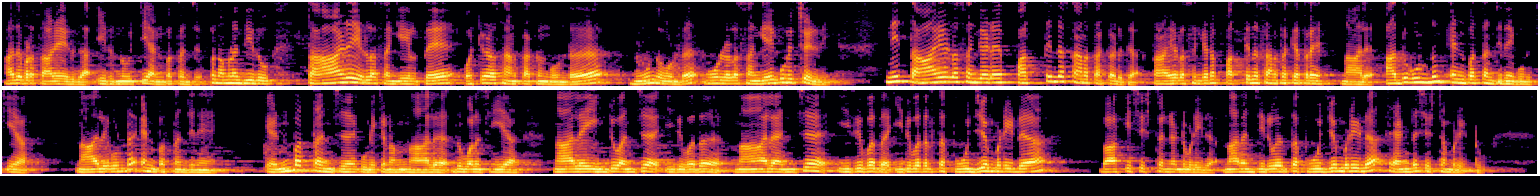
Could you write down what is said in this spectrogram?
അതിവിടെ താഴെ എഴുതുക ഇരുന്നൂറ്റി അൻപത്തഞ്ച് ഇപ്പം നമ്മൾ എന്ത് ചെയ്തു? താഴെയുള്ള സംഖ്യയിലത്തെ ഒറ്റയുടെ സ്ഥാനത്തക്കം കൊണ്ട് മൂന്ന് കൊണ്ട് മുകളിലുള്ള സംഖ്യയെ ഗുണിച്ചെഴുതി ഇനി താഴെയുള്ള സംഖ്യയുടെ പത്തിന്റെ സ്ഥാനത്തക്കം എടുക്കുക. താഴെയുള്ള സംഖ്യയുടെ പത്തിന്റെ സ്ഥാനത്തൊക്കെ എത്ര? നാല്. അതുകൊണ്ടും എൺപത്തഞ്ചിനെ ഗുണിക്കുക. നാല് കൊണ്ട് എൺപത്തഞ്ചിനെ. എൺപത്തഞ്ച് ഗുണിക്കണം നാല്. ഇതുപോലെ ചെയ്യുക. നാല് ഇന്റു അഞ്ച് ഇരുപത്. നാല് അഞ്ച് ഇരുപത്. ഇരുപതിലത്തെ പൂജ്യം പടിയിടുക ബാക്കി ശിഷ്ടം രണ്ട് പടി ഇടുക. നാലഞ്ച് ഇരുപതിലത്തെ പൂജ്യം പടി ഇടുക. രണ്ട് ശിഷ്ടം പടി ഇട്ടു.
